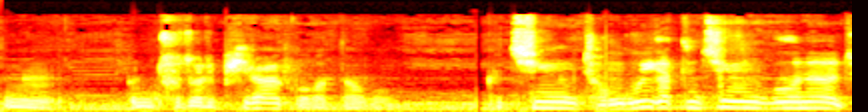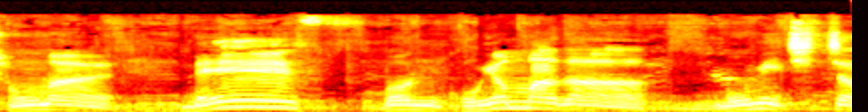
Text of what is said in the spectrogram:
좀, 좀 조절이 필요할 것 같다고. 그 친, 정국이 같은 친구는 정말 매 번 공연마다 몸이 진짜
